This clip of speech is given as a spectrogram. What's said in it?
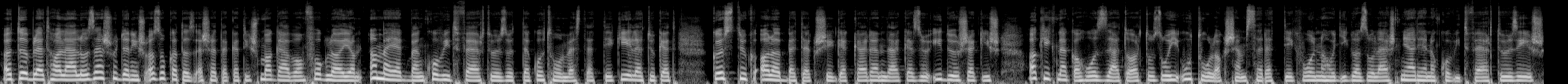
A többlet halálozás ugyanis azokat az eseteket is magában foglalja, amelyekben COVID-fertőzöttek otthon vesztették életüket, köztük alapbetegségekkel rendelkező idősek is, akiknek a hozzátartozói utólag sem szerették volna, hogy igazolást nyerjen a COVID-fertőzés.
